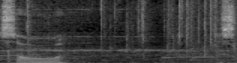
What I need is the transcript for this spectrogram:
So, this,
